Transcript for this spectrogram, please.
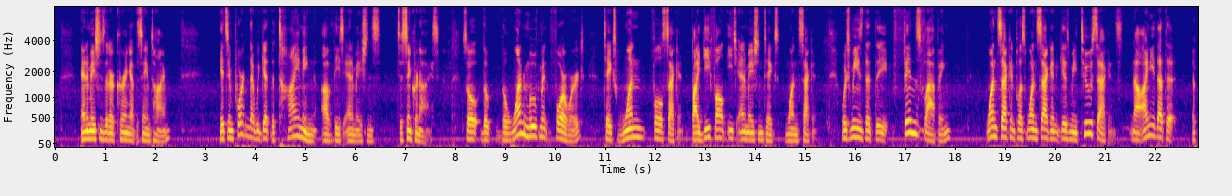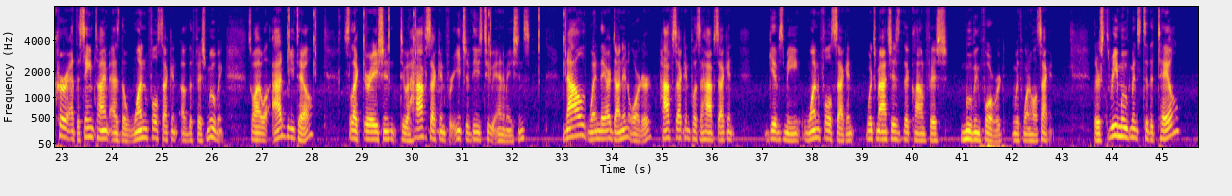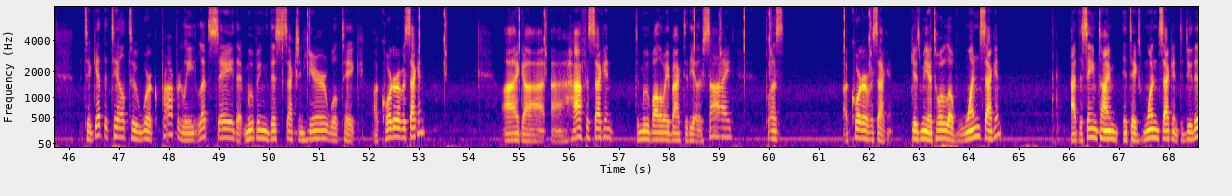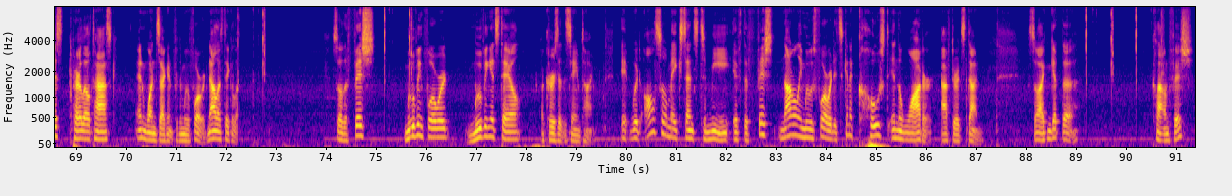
animations that are occurring at the same time, it's important that we get the timing of these animations to synchronize. So the, the one movement forward takes one full second. By default, each animation takes one second, which means that the fins flapping, one second plus one second gives me two seconds. Now I need that to occur at the same time as the one full second of the fish moving. So I will add detail, select duration to a half second for each of these two animations. Now when they are done in order, half second plus a half second gives me one full second, which matches the clownfish moving forward with one whole second. There's three movements to the tail. To get the tail to work properly, let's say that moving this section here will take a quarter of a second. I got a half a second to move all the way back to the other side, plus a quarter of a second. Gives me a total of one second at the same time, it takes one second to do this parallel task and one second for the move forward. Now let's take a look. So the fish moving forward, moving its tail, occurs at the same time. It would also make sense to me if the fish not only moves forward, it's going to coast in the water after it's done. So I can get the clownfish,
